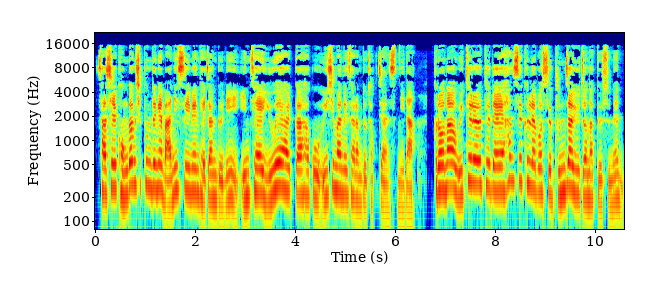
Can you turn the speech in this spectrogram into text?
사실 건강식품 등에 많이 쓰이는 대장균이 인체에 유해할까 하고 의심하는 사람도 적지 않습니다. 그러나 위트르트대 한스 클레버스 분자유전학 교수는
